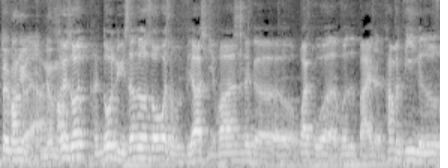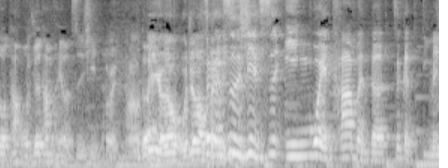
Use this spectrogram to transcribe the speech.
对方就赢了嘛。所以说，很多女生都是说，为什么比较喜欢那个外国人或者是白人？他们第一个就是说，他我觉得他们很有自信。对，第一个说，我觉得这个自信是因为他们的这个底民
